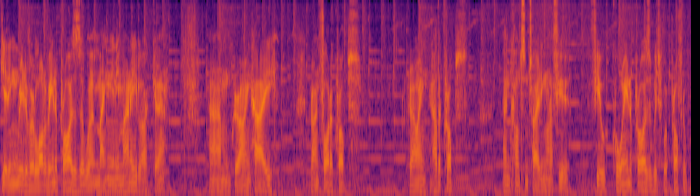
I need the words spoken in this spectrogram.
getting rid of a lot of enterprises that weren't making any money, like uh, um, growing hay, growing fodder crops, growing other crops and concentrating on a few, few core enterprises which were profitable.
